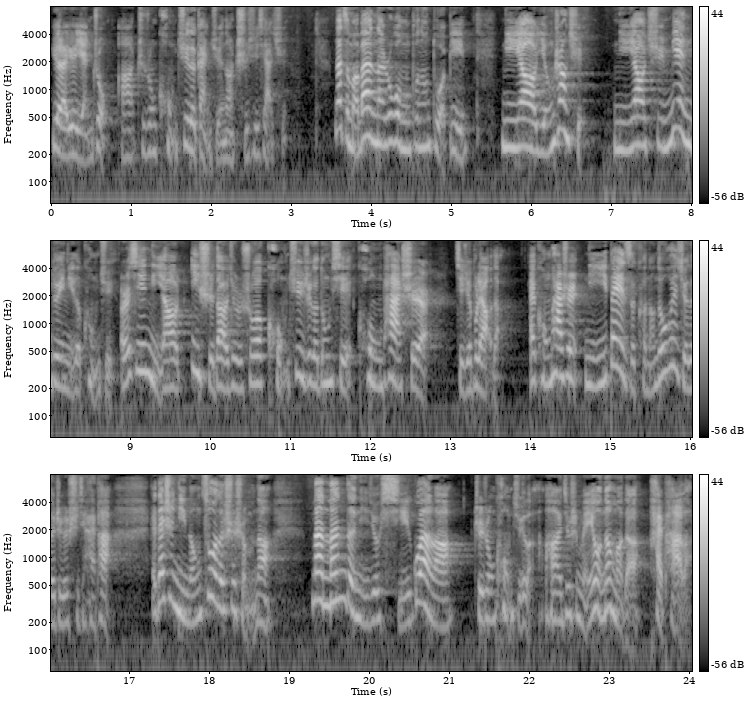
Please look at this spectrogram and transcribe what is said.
越来越严重啊，这种恐惧的感觉呢持续下去。那怎么办呢？如果我们不能躲避，你要迎上去。你要去面对你的恐惧，而且你要意识到，就是说恐惧这个东西恐怕是解决不了的。哎，恐怕是你一辈子可能都会觉得这个事情害怕。哎，但是你能做的是什么呢？慢慢的你就习惯了这种恐惧了啊，就是没有那么的害怕了。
